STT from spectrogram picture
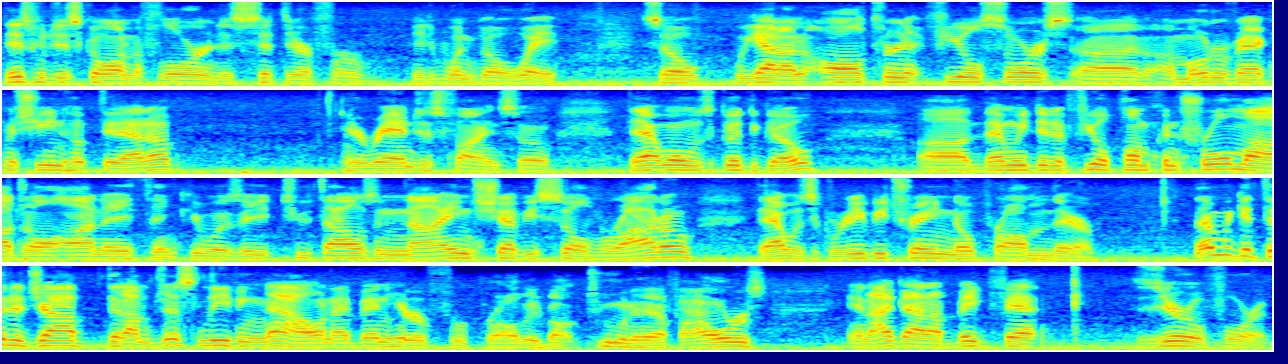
this would just go on the floor and just sit there for, it wouldn't go away. So we got an alternate fuel source, uh, a motor vac machine, hooked that up. It ran just fine. So that one was good to go. Uh, then we did a fuel pump control module on a, I think it was a 2009 Chevy Silverado. That was gravy train, no problem there. Then we get to the job that I'm just leaving now, and I've been here for probably about two and a half hours, and I got a big fat zero for it.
